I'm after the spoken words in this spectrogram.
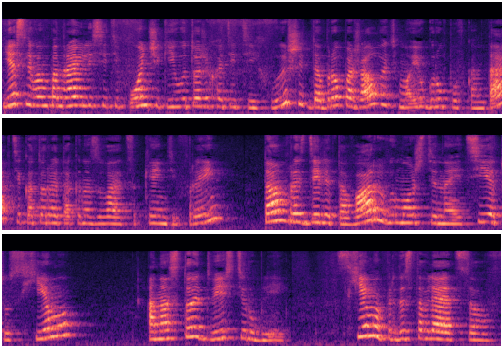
Если вам понравились эти пончики и вы тоже хотите их вышить, добро пожаловать в мою группу ВКонтакте, которая так и называется Candy Frame. Там в разделе «Товары» вы можете найти эту схему, она стоит 200 рублей. Схема предоставляется в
